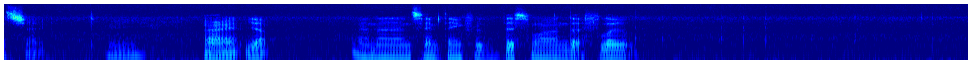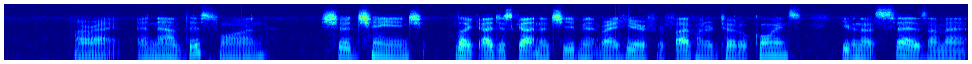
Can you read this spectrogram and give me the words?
Let's check. Three. Alright, yep. And then same thing for this one, the float. Alright, and now this one should change. Look, I just got an achievement right here for 500 total coins, even though it says I'm at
